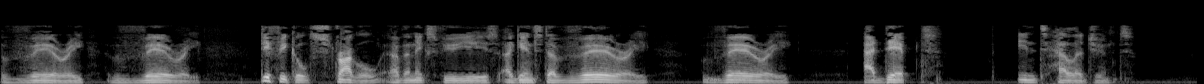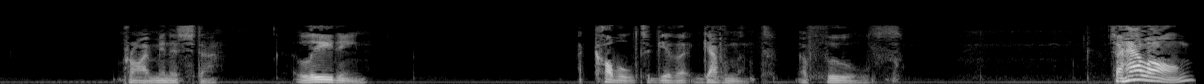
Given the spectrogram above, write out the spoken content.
very, very difficult struggle over the next few years against a very, very adept, intelligent Prime Minister leading a cobbled together government of fools. So how long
